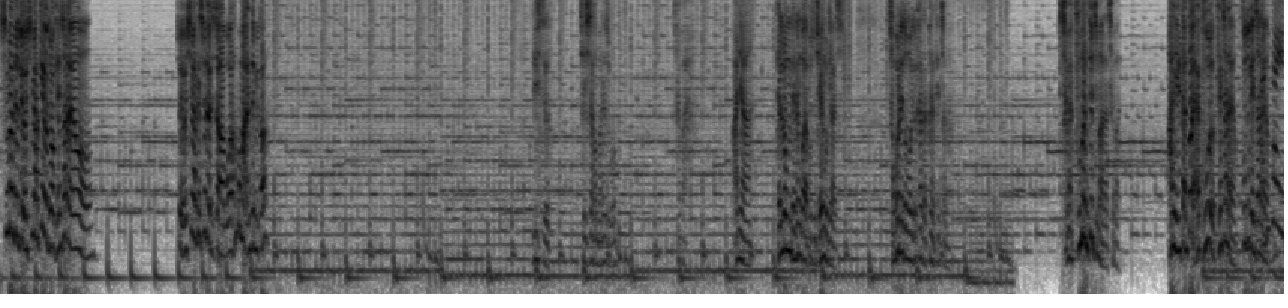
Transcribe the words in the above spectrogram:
10만 대도 열심히 할게요. 저 괜찮아요. 저 열심히 하겠습니다 진짜 뭐 한 번만 안 됩니까? 리스 제 시작 한번 해줘 제발 아니야. 델로면 되는 거야. 무슨 제목이야 씨. 저번에도 뭐 이렇게 하다 그냥 괜찮아. 제발 구만 뜨지 마라 제발 아니 일단 떠야 구 괜찮아요. 구도 괜찮아요. 구도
